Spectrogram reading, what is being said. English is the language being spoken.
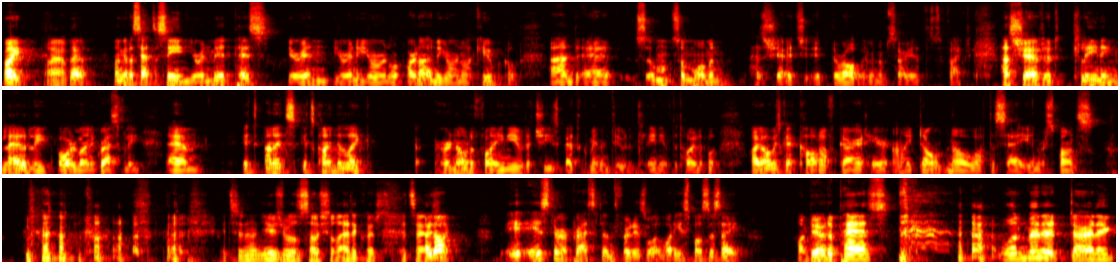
Right. Wow. Now, I'm going to set the scene. You're in mid piss. You're in you're in a urinal, or not in a urinal, a cubicle, and uh, some some woman has shouted. It, they're all women. I'm sorry, that's a fact. Has shouted, cleaning loudly, borderline aggressively. Um, it and it's it's kind of like her notifying you that she's about to come in and do the cleaning of the toilet. But I always get caught off guard here, and I don't know what to say in response. It's an unusual social etiquette, it sounds like. Is there a precedent for this? What What are you supposed to say? I'm doing a piss. One minute, darling.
